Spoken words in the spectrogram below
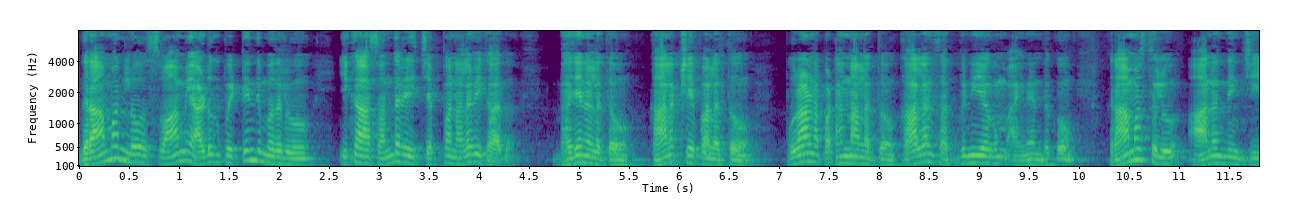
గ్రామంలో స్వామి అడుగు పెట్టింది మొదలు ఇక ఆ సందడి చెప్పనలవి కాదు. భజనలతో కాలక్షేపాలతో పురాణ పఠనాలతో కాలం సద్వినియోగం అయినందుకు గ్రామస్తులు ఆనందించి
